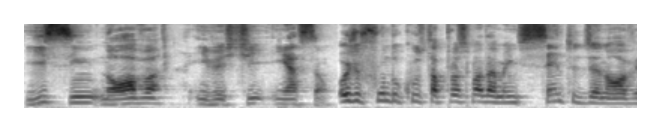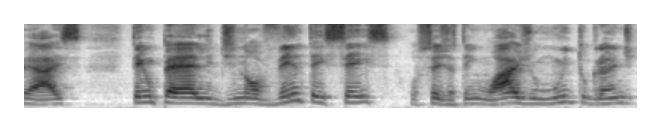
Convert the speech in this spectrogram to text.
e sim, nova, investir em ação. Hoje o fundo custa aproximadamente 119 reais, tem um PL de 96, ou seja, tem um ágio muito grande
